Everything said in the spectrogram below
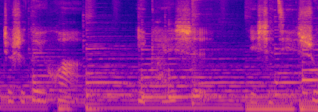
就是对话，一开始也是结束。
